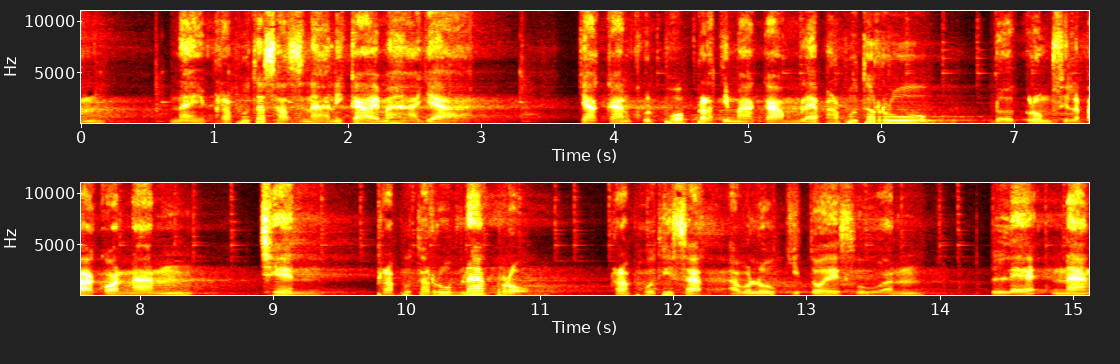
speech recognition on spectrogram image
น ในพระพุทธศาสนานิกายมหายานจากการขุดพบประติมากรรมและพระพุทธรูป โดยกรมศิลปากรนั้น เช่น พระพุทธรูปนาคปรก พระโพธิสัตว์อวโลกิโตเอสวน และนาง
